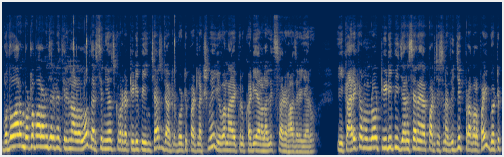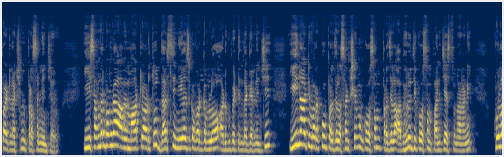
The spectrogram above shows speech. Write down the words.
బుధవారం బుట్లపాలెంలో జరిగిన తిరునాళ్ళలో దర్శి నియోజకవర్గ TDP in charge doctor Gottipati Lakshmi యువ నాయకులు కడియాల లలిత్ సాగర్ హాజరయ్యారు. ఈ కార్యక్రమంలో టీడీపీ జనసేన ఏర్పాటు చేసిన విద్యుత్ ప్రభలపై గొట్టిపాటి లక్ష్మి ప్రసంగించారు. ఈ సందర్భంగా ఆమె మాట్లాడుతూ దర్శి నియోజకవర్గంలో అడుగుపెట్టిన దగ్గర నుంచి ఈనాటి వరకు ప్రజల సంక్షేమం కోసం ప్రజల అభివృద్ధి కోసం పనిచేస్తున్నానని కుల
